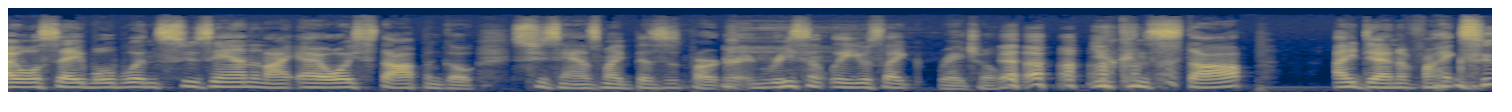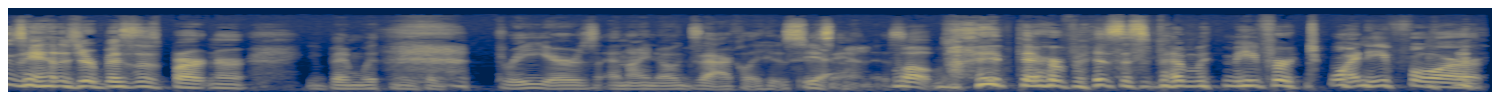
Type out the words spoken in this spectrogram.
I will say, well, when Suzanne and I, I always stop and go, Suzanne's my business partner. And recently he was like, Rachel, you can stop identifying Suzanne as your business partner. You've been with me for three years, and I know exactly who Suzanne is. Well, my therapist has been with me for 24.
